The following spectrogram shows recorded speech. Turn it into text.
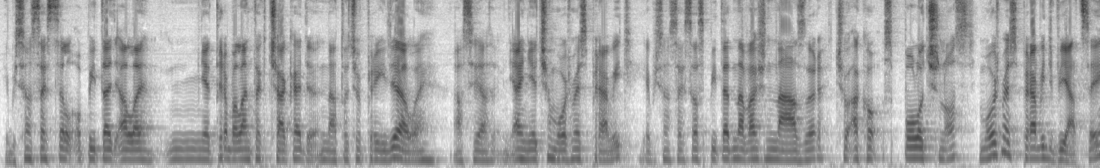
Ja by som sa chcel opýtať, ale netreba len tak čakať na to, čo príde, ale asi aj niečo môžeme spraviť. Ja by som sa chcel spýtať na váš názor, čo ako spoločnosť môžeme spraviť viacej,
